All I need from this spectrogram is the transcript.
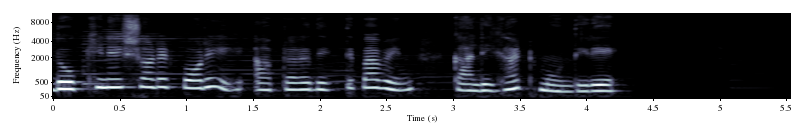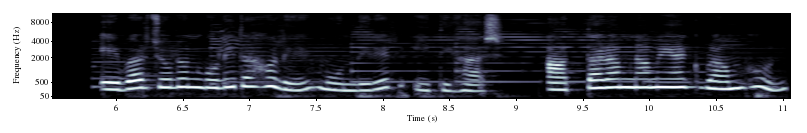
দক্ষিণেশ্বরের পরে আপনারা দেখতে পাবেন কালীঘাট মন্দিরে। এবার চলুন বলি তাহলে মন্দিরের ইতিহাস। আত্মারাম নামে এক ব্রাহ্মণ,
